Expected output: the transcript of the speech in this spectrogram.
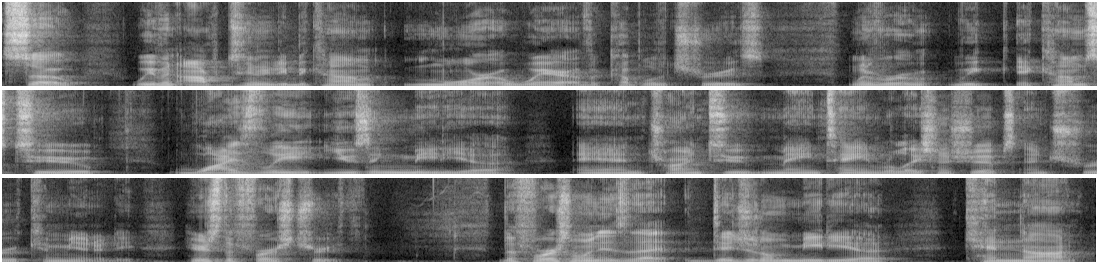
So we have an opportunity to become more aware of a couple of truths whenever we, it comes to wisely using media and trying to maintain relationships and true community. Here's the first truth. The first one is that digital media cannot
